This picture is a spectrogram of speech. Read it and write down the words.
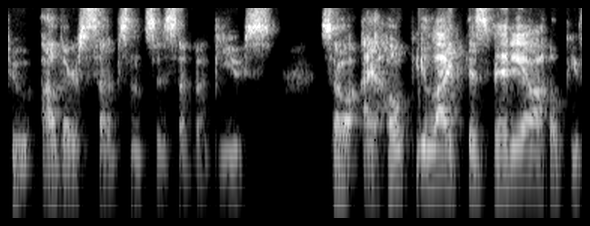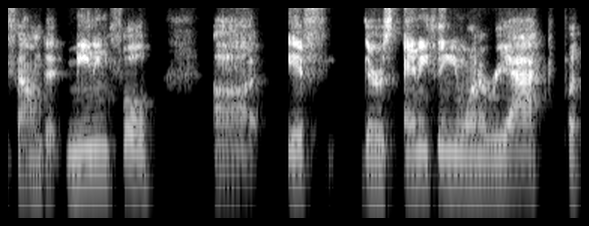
to other substances of abuse. So I hope you liked this video. I hope you found it meaningful. Uh, if there's anything you want to react, put,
